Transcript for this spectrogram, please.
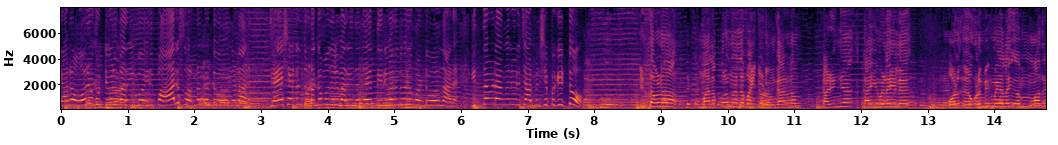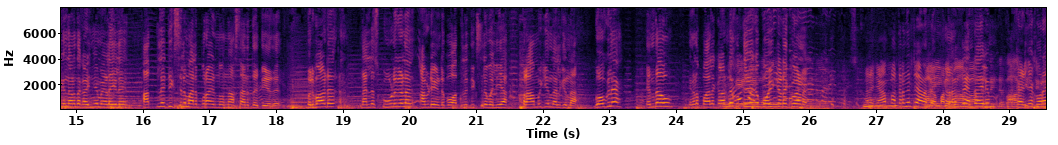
കാരണം ഓരോ കുട്ടികളും പറയുമ്പോൾ ഇതിപ്പോ ആര് സ്വർണം കൊണ്ടുപോകുന്നതാണ് ജയശേഷൻ തുടക്കം മുതൽ പറയുന്നത് തിരുവനന്തപുരം കൊണ്ടുപോകുന്നതാണ്. ഇത്തവണ അങ്ങനെ ഒരു ചാമ്പ്യൻഷിപ്പ് കിട്ടുമോ ഇത്തവണ മലപ്പുറം നല്ല ഫൈറ്റ് കൊടുക്കും. കാരണം കഴിഞ്ഞ കായികമേളയിൽ ഒളി- ഒളിമ്പിക് മേള മാതൃകയിൽ നടന്ന കഴിഞ്ഞ മേളയിൽ അത്ലറ്റിക്സിൽ മലപ്പുറമായിരുന്നു ഒന്നാം സ്ഥാനത്ത് എത്തിയത് ഒരുപാട് നല്ല സ്കൂളുകൾ അവിടെയുണ്ട്. ഇപ്പോൾ അത്ലറ്റിക്സിൽ വലിയ പ്രാമുഖ്യം നൽകുന്ന. ഗോകുലെ എന്താവും? നിങ്ങൾ പാലക്കാടിന്റെ കുട്ടികൾക്ക് പോയി കിടക്കുവാണ്. അല്ല ഞാൻ പത്തനംതിട്ടയാണല്ലോ. പത്തനംതിട്ട എന്തായാലും കഴിഞ്ഞ കുറെ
